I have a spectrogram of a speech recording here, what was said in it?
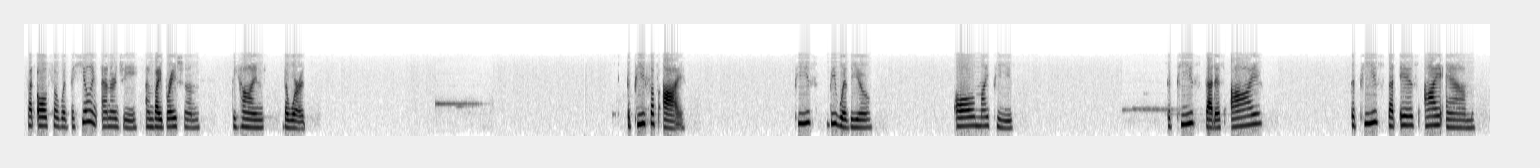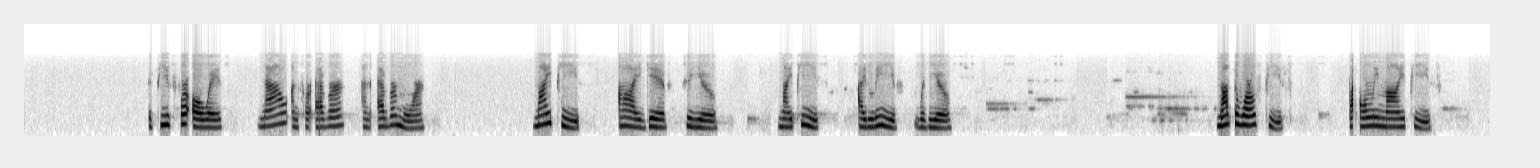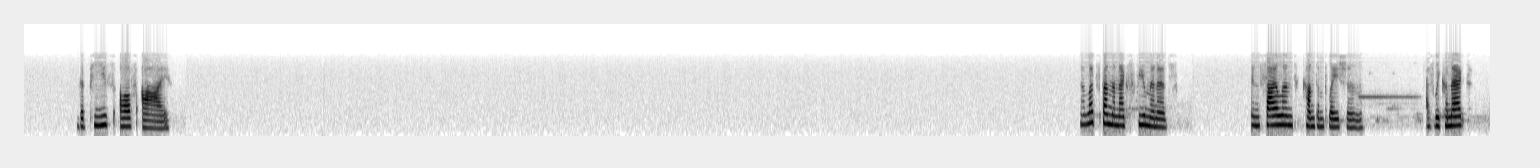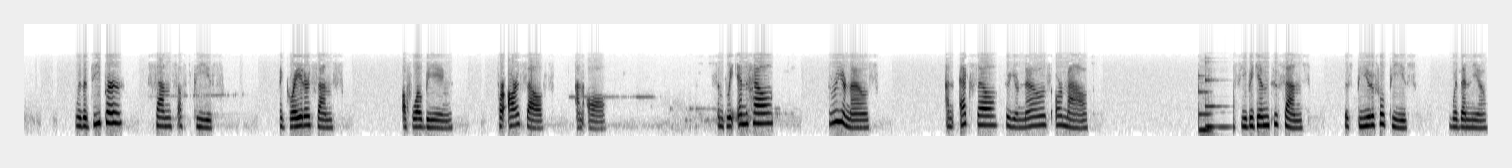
but also with the healing energy and vibration behind the words. The peace of I. Peace be with you, all my peace. The peace that is I, the peace that is I am, the peace for always, now and forever and evermore. My peace I give to you. My peace I leave with you. Not the world's peace, but only my peace. The peace of I. Now let's spend the next few minutes in silent contemplation as we connect with a deeper sense of peace, a greater sense of well being for ourselves and all. Simply inhale through your nose and exhale through your nose or mouth you begin to sense this beautiful peace within you.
